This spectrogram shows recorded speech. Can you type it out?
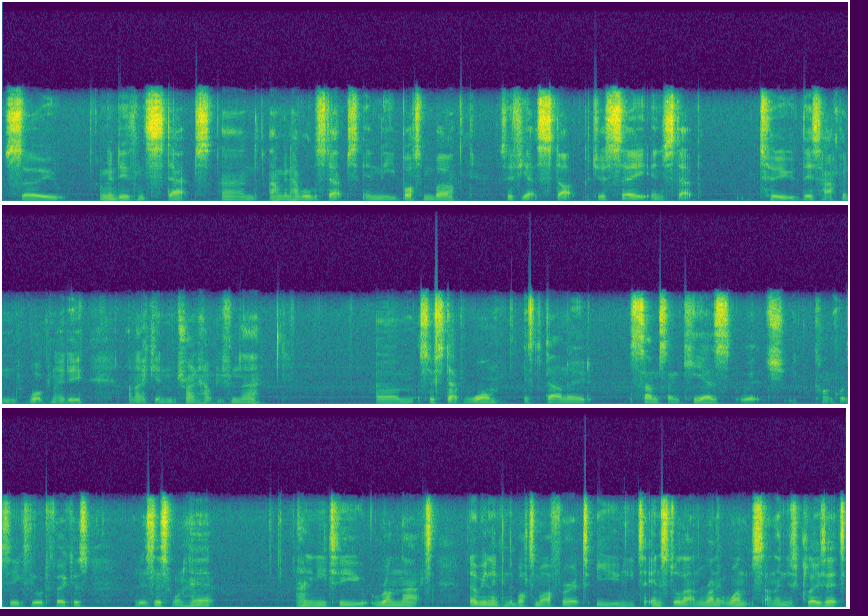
so I'm going to do this in steps and I'm going to have all the steps in the bottom bar so if you get stuck, just say in step two, this happened, what can I do? And I can try and help you from there. Um, so step one is to download Samsung Kies, which you can't quite see because the autofocus, but it's this one here. And you need to run that. There'll be a link in the bottom bar for it. You need to install that and run it once, and then just close it.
